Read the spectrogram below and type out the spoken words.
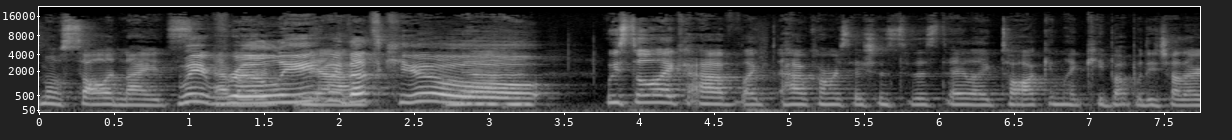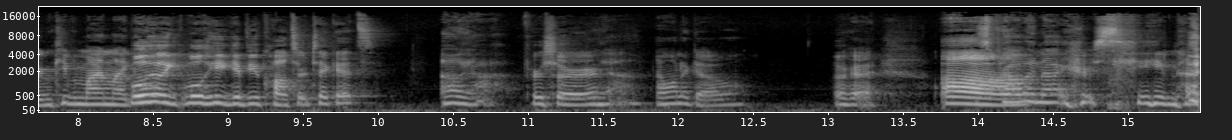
most solid nights. Wait, ever. really? Yeah. Wait, that's cute. Yeah. We still like have like have conversations to this day, like talk and like keep up with each other. And keep in mind, like, Will he will he give you concert tickets? Oh yeah, For sure. Yeah. I want to go. Okay. it's Um, probably not your scene.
